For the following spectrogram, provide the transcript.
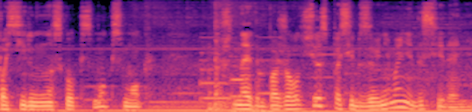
посильно насколько смог, смог. На этом, пожалуй, все. Спасибо за внимание. До свидания.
